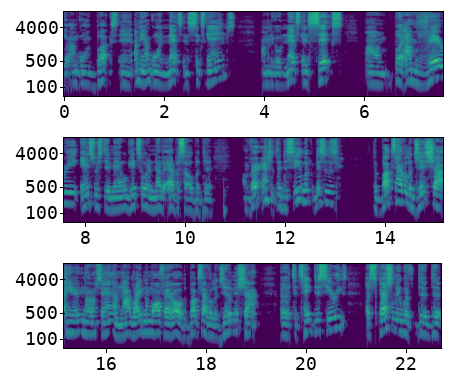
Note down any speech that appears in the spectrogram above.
go, I'm going Bucks and I mean I'm going Nets in six games. I'm gonna go Nets in six. Um, but I'm very interested, man. We'll get to it another episode, but the I'm very interested to see. Look, this is the Bucks have a legit shot here. You know what I'm saying? I'm not writing them off at all. The Bucks have a legitimate shot uh, to take this series, especially with the the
